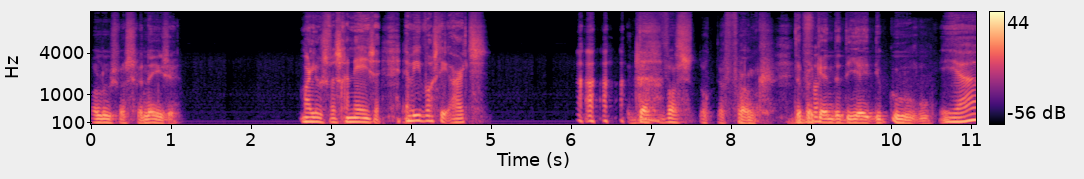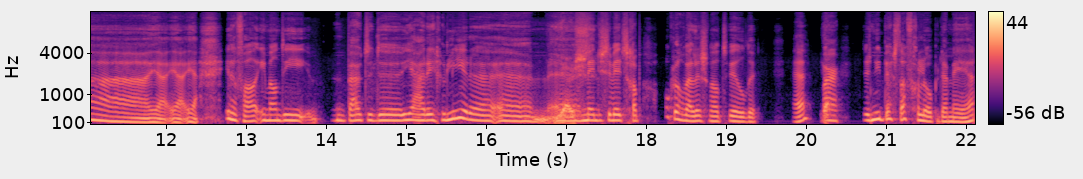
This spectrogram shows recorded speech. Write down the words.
Marloes was genezen. Marloes was genezen. En wie was die arts? Dat was dokter Frank, de bekende dieetguru. Ja, ja, ja, ja. In ieder geval iemand die buiten de ja, reguliere uh, medische wetenschap ook nog wel eens wat wilde. Hè? Ja. Maar het is niet best afgelopen daarmee, hè?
